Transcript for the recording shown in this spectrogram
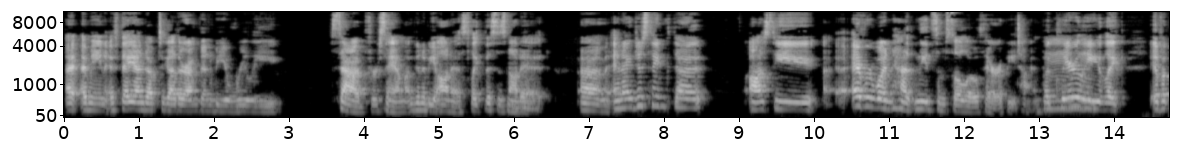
I, I mean, if they end up together, I'm going to be really sad for Sam. I'm going to be honest. Like, this is not mm-hmm. it. Um, and I just think that Aussie, everyone has needs some solo therapy time, but mm-hmm. clearly, like if a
